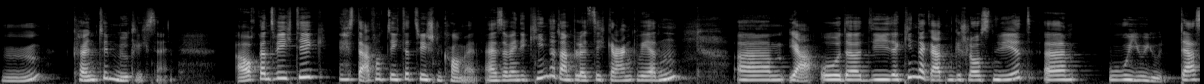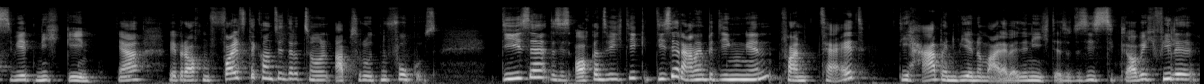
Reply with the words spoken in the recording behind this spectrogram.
Hm, könnte möglich sein. Auch ganz wichtig, es darf uns nicht dazwischen kommen. Also wenn die Kinder dann plötzlich krank werden ähm, ja, oder die, der Kindergarten geschlossen wird, ähm, uiuiui, das wird nicht gehen. Ja, wir brauchen vollste Konzentration, absoluten Fokus. Diese, das ist auch ganz wichtig, diese Rahmenbedingungen, vor allem Zeit, die haben wir normalerweise nicht. Also das ist, glaube ich, viele,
